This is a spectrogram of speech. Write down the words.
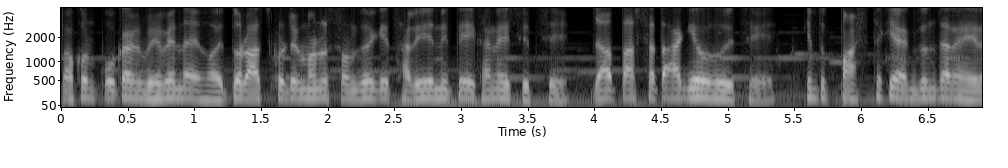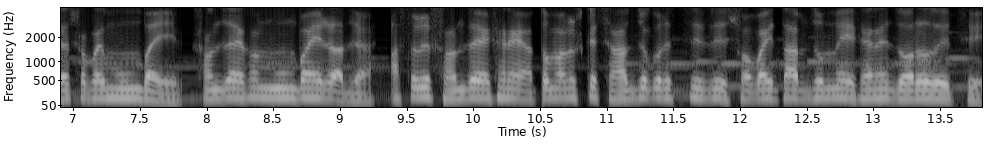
তখন প্রকাশ ভেবে নেয়, হয়তো রাজকোটের মানুষ সঞ্জয়কে ছাড়িয়ে নিতে এখানে এসেছে, যা তার সাথে আগেও হয়েছে। কিন্তু পাশ থেকে একজন জানায়, এরা সবাই মুম্বাইয়ের। সঞ্জয় এখন মুম্বাইয়ের রাজা। আসলে সঞ্জয় এখানে এত মানুষকে সাহায্য করেছে যে সবাই তার জন্য এখানে জড়ো হয়েছে।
